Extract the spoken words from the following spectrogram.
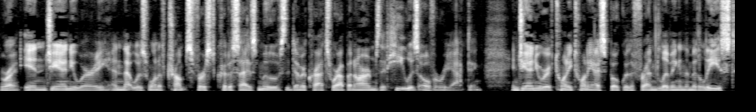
right. in January, and that was one of Trump's first criticized moves. The Democrats were up in arms that he was overreacting. In January of 2020, I spoke with a friend living in the Middle East,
